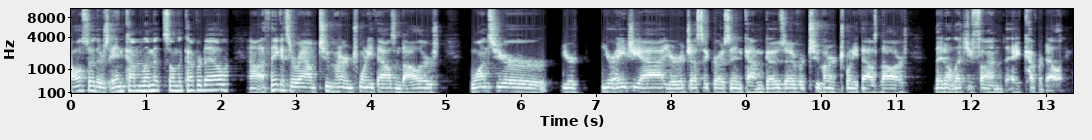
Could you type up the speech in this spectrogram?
also, there's income limits on the Coverdell. Now, I think it's around two hundred twenty thousand dollars. Once your your your AGI, your adjusted gross income, goes over two hundred twenty thousand dollars, they don't let you fund a Coverdell anymore.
